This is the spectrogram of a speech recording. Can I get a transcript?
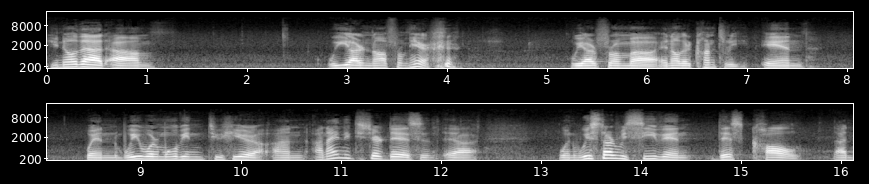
You know that um, we are not from here. we are from uh, another country. And when we were moving to here, and, and I need to share this, uh, when we start receiving this call, and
